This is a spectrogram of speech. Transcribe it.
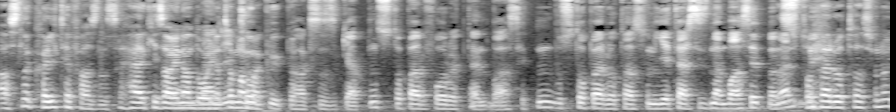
aslında kalite fazlası. Herkes aynı anda Bence oynatamamak. çok büyük bir haksızlık yaptın. Stoper forvetten bahsettin. Bu stoper rotasyonu yetersizden bahsetmeden Stoper rotasyonu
